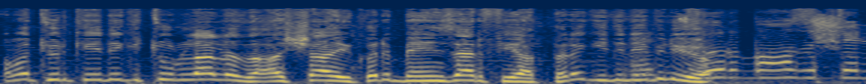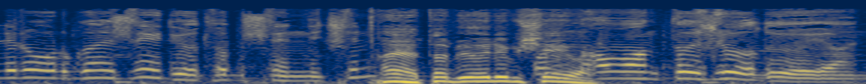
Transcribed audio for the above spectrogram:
Ama Türkiye'deki turlarla da aşağı yukarı benzer fiyatlara gidilebiliyor. Tur bazı şeyleri organize ediyor tabii senin için. Ha tabii öyle bir şey Onun var. avantajı oluyor yani.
